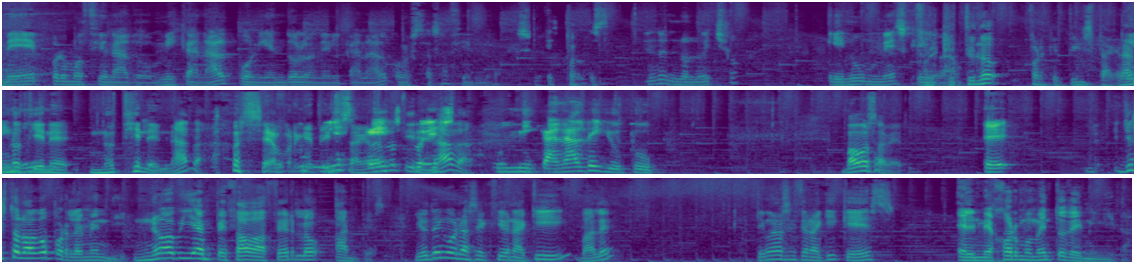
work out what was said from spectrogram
me he promocionado mi canal poniéndolo en el canal como estás haciendo. Esto esto que estás haciendo no lo he hecho en un mes que Porque tú no, porque tu Instagram En no un- tiene, no tiene nada. O sea, porque tu Instagram he no tiene nada. En mi canal de YouTube. Vamos a ver. Eh, yo esto lo hago por Lemendi. No había empezado a hacerlo antes. Yo tengo una sección aquí, ¿vale? Tengo una sección aquí que es el mejor momento de mi vida.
